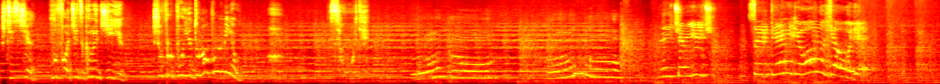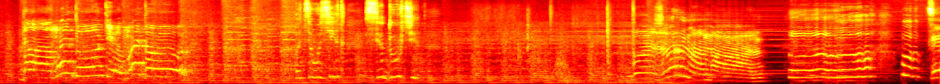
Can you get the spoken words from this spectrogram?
Știți ce? Nu faceți gălăgie! Și apropo, e dulapul meu! Se aude! Nici aici se teme de omul se aude. Da, mă duc eu, mă duc. Ați auzit? Se duce! Bonjour, maman! Ce,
